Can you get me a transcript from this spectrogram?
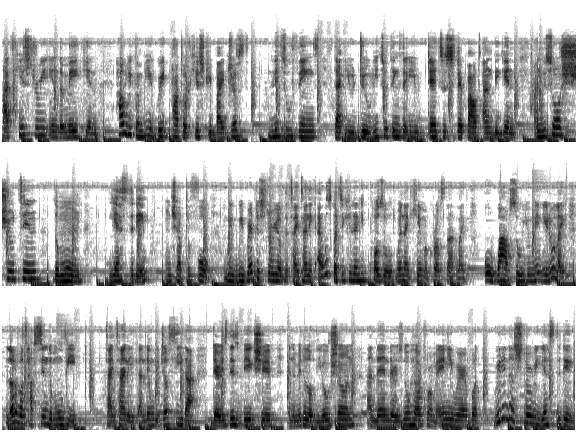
at history in the making, how you can be a great part of history by just little things that you do, little things that you dare to step out and begin. And we saw shooting the moon yesterday in chapter 4 we, we read the story of the titanic. I was particularly puzzled when i came across that like oh wow so you mean you know like a lot of us have seen the movie titanic and then we just see that there is this big ship in the middle of the ocean and then there is no help from anywhere. But reading that story yesterday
